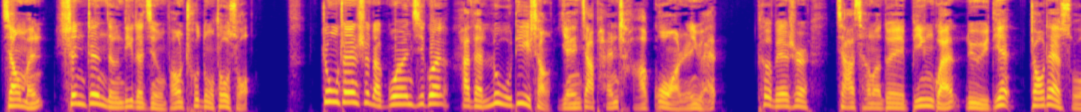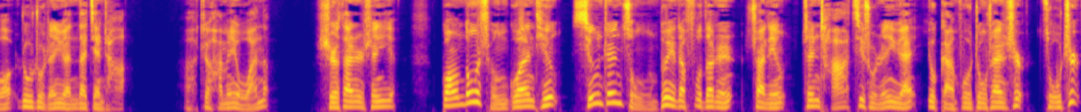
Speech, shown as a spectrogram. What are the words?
江门、深圳等地的警方出动搜索。中山市的公安机关还在陆地上严加盘查过往人员，特别是加强了对宾馆、旅店、招待所入住人员的检查。啊，这还没有完呢！十三日深夜。广东省公安厅刑侦总队的负责人率领侦查技术人员又赶赴中山市，组织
